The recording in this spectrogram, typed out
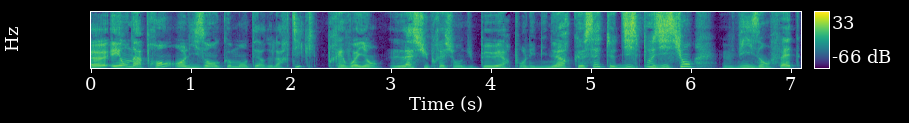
Euh, et on apprend, en lisant en commentaire de l'article, prévoyant la suppression du PER pour les mineurs, que cette disposition vise en fait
